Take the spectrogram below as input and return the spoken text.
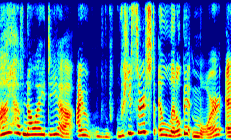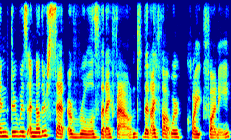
I have no idea. I researched a little bit more, and there was another set of rules that I found that I thought were quite funny.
